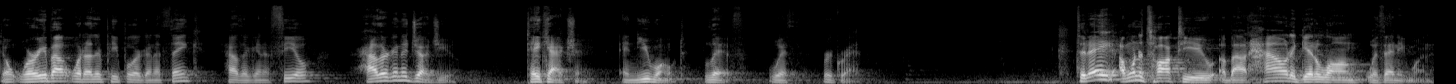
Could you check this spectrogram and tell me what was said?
Don't worry about what other people are going to think, how they're going to feel, how they're going to judge you. Take action, and you won't live with regret. Today, I want to talk to you about how to get along with anyone.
